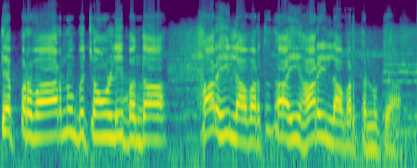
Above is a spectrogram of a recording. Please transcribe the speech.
ਤੇ ਪਰਿਵਾਰ ਨੂੰ ਬਚਾਉਣ ਲਈ ਬੰਦਾ ਹਰ ਹੀਲਾ ਵਰਤਦਾ, ਅਸੀਂ ਹਰ ਹੀਲਾ ਵਰਤਣ ਨੂੰ ਤਿਆਰ।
